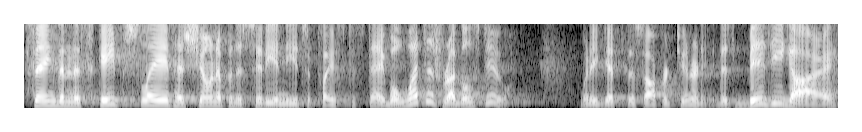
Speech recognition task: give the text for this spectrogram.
saying that an escaped slave has shown up in the city and needs a place to stay. Well, what does Ruggles do when he gets this opportunity? This busy guy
